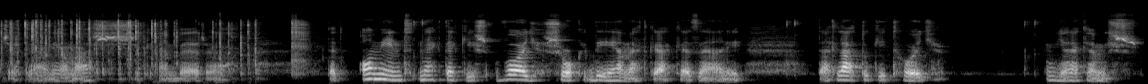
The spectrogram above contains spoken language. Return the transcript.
csetelni a másik emberrel. Tehát amint nektek is vagy sok DM-et kell kezelni, tehát láttuk itt, hogy ugye nekem is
